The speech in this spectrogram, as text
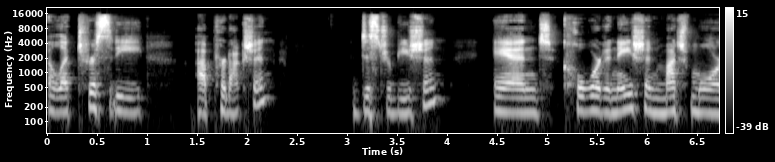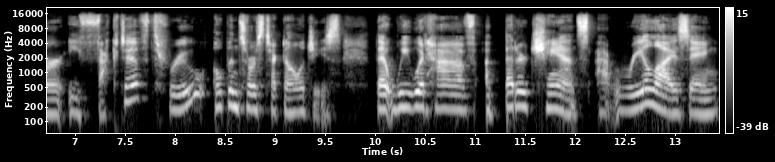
electricity uh, production, distribution, and coordination much more effective through open source technologies, that we would have a better chance at realizing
